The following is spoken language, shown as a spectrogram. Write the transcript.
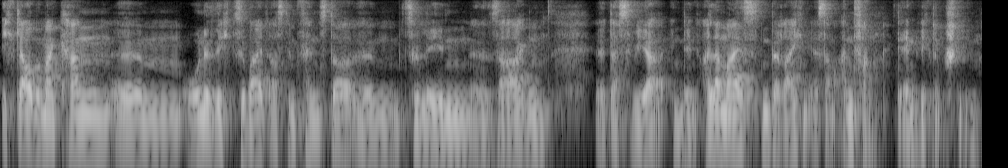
ich glaube, man kann, ähm, ohne sich zu weit aus dem Fenster ähm, zu lehnen, äh, sagen, äh, dass wir in den allermeisten Bereichen erst am Anfang der Entwicklung stehen.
